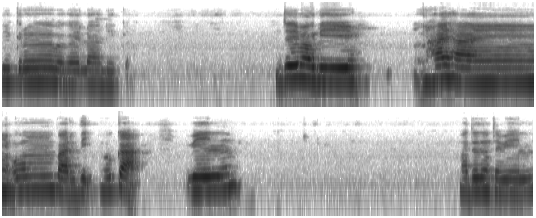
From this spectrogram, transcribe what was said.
लेकर बघायला आले का? जय माऊली. हाय हाय. ओम पारदी हो का? वेल. माझा त्यांचा वेल.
